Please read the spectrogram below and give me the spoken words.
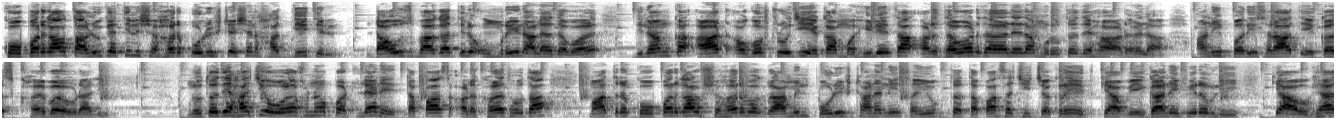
कोपरगाव तालुक्यातील शहर पोलीस स्टेशन हद्दीतील डाऊज भागातील उमरी नाल्याजवळ दिनांक आठ ऑगस्ट रोजी एका महिलेचा अर्धवट जळालेला मृतदेह आढळला आणि परिसरात एकच खळबळ उडाली. मृतदेहाची ओळख न पटल्याने तपास अडखळत होता. मात्र कोपरगाव शहर व ग्रामीण पोलीस ठाण्यांनी संयुक्त तपासाची चक्रे इतक्या वेगाने फिरवली की अवघ्या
